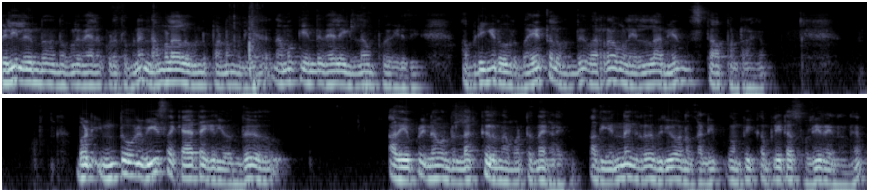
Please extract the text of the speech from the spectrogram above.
வெளியிலேருந்து வந்தவங்கள வேலை கொடுத்தோம்னா நம்மளால் ஒன்றும் பண்ண முடியாது நமக்கு எந்த வேலையும் இல்லாமல் போயிடுது அப்படிங்கிற ஒரு பயத்தில் வந்து வர்றவங்களை எல்லாமே வந்து ஸ்டாப் பண்ணுறாங்க பட் இந்த ஒரு வீசா கேட்டகரி வந்து அது எப்படின்னா வந்து லக் இருந்தால் மட்டும்தான் கிடைக்கும். அது என்னங்கிறத விரிவாக நான் கண்டிப்பாக கம்ப்ளீ கம்ப்ளீட்டாக சொல்லிடுறேன் நான்.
